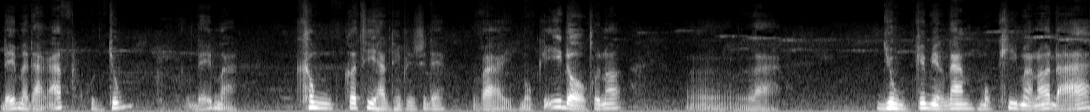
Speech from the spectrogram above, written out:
để mà đàn áp quần chúng để mà không có thi hành hiệp định Geneva và một cái ý đồ của nó ờ, là dùng cái miền Nam một khi mà nó đã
